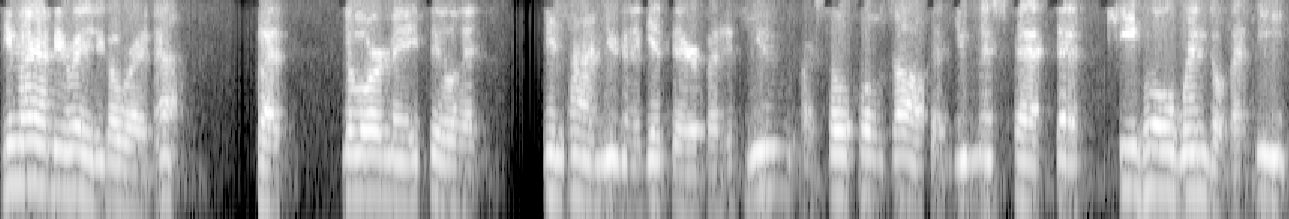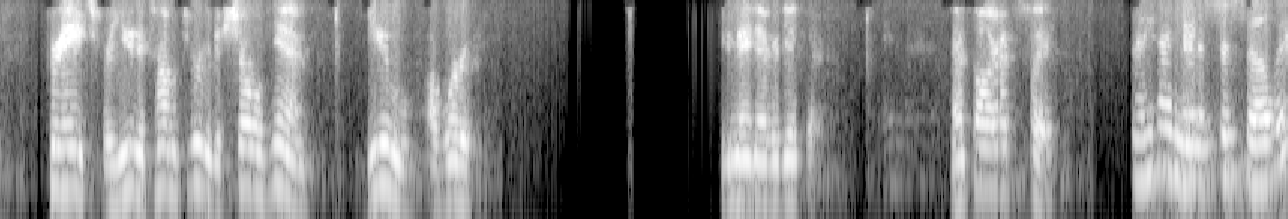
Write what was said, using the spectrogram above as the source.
You might not be ready to go right now, but the Lord may feel that in time you're going to get there. But if you are so closed off that you miss that that keyhole window that He creates for you to come through to show Him you are worthy, you may never get there. That's all I have to say. Thank you, Minister Sylvia.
